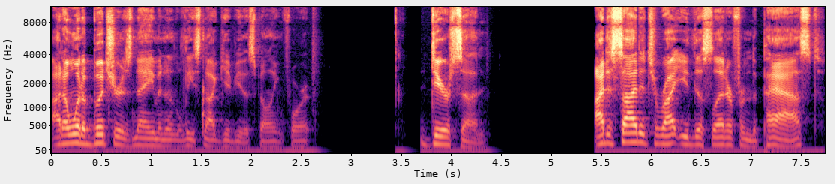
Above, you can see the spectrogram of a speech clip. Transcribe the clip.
I don't want to butcher his name and at least not give you the spelling for it. Dear son, I decided to write you this letter from the past,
